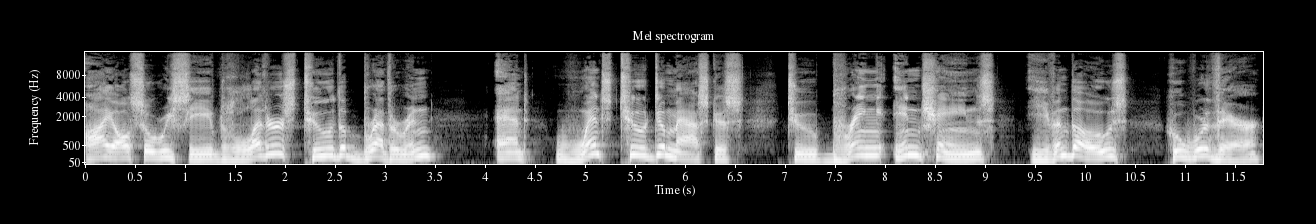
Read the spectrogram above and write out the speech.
I also received letters to the brethren, and went to Damascus to bring in chains even those who were there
